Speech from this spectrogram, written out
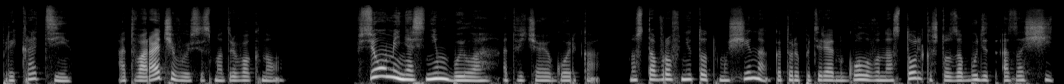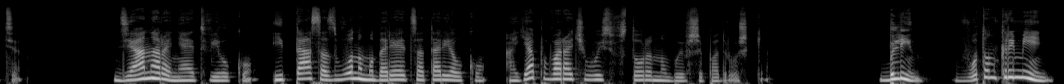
Прекрати. Отворачиваюсь и смотрю в окно. Все у меня с ним было, отвечаю горько. Но Ставров не тот мужчина, который потеряет голову настолько, что забудет о защите. Диана роняет вилку, и та со звоном ударяется о тарелку, а я поворачиваюсь в сторону бывшей подружки. Блин, вот он кремень.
